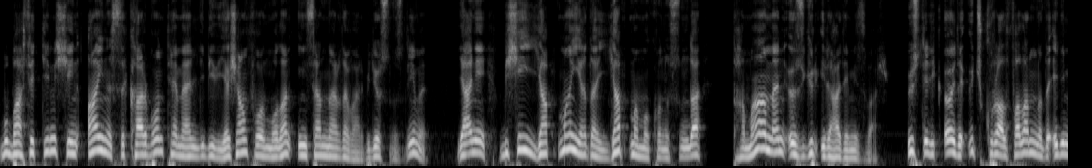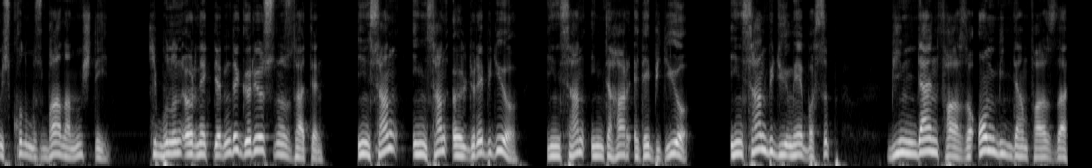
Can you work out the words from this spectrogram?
Bu bahsettiğimiz şeyin aynısı karbon temelli bir yaşam formu olan insanlarda var biliyorsunuz değil mi? Yani bir şeyi yapma ya da yapmama konusunda tamamen özgür irademiz var. Üstelik öyle üç kural falanla da elimiz kolumuz bağlanmış değil. Ki bunun örneklerini de görüyorsunuz zaten. İnsan insan öldürebiliyor. İnsan intihar edebiliyor. İnsan bir düğmeye basıp binden fazla, on binden fazla,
